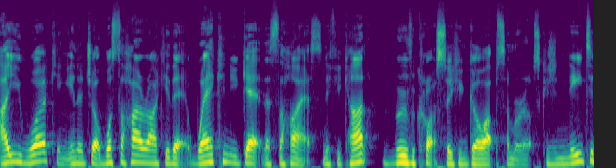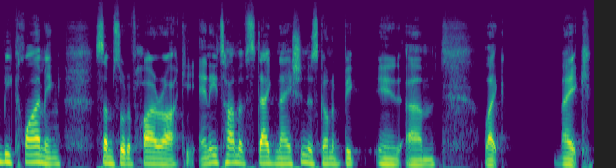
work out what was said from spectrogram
Are you working in a job? What's the hierarchy there? Where can you get that's the highest? And if you can't, move across so you can go up somewhere else because you need to be climbing some sort of hierarchy. Any time of stagnation is going to be in, um, like make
